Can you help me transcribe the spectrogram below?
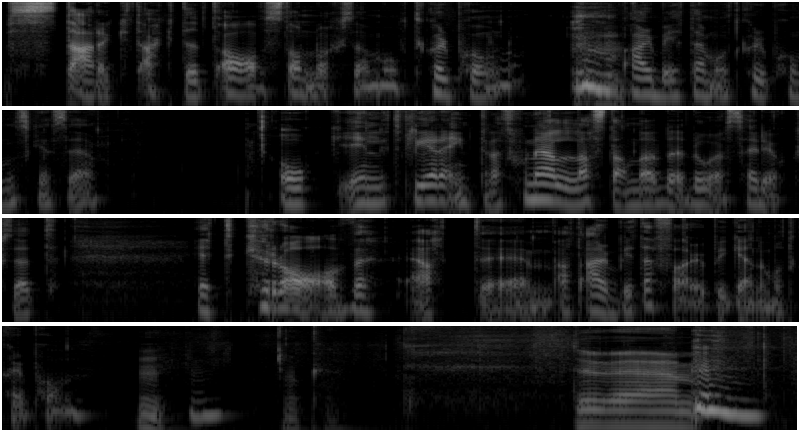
starkt aktivt avstånd också mot korruption, arbetar mot korruption ska jag säga. Och enligt flera internationella standarder då så är det också ett, ett krav att, eh, att arbeta förebyggande mot korruption. Mm. Mm. Okay. Du, eh,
